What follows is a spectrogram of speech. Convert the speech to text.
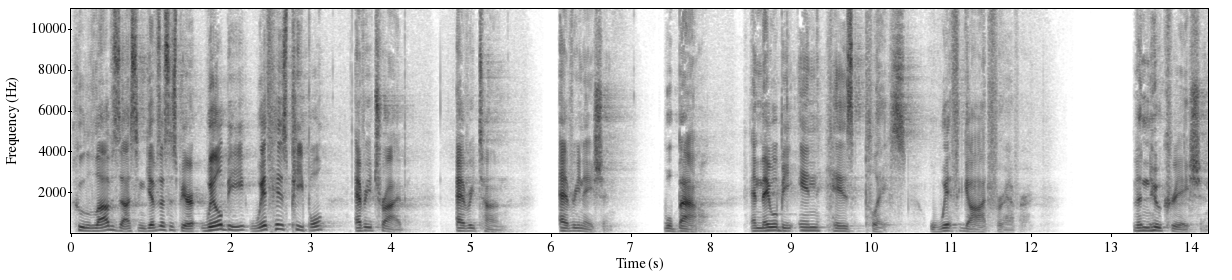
who loves us and gives us a spirit will be with his people, every tribe, every tongue, every nation will bow, and they will be in his place with God forever. The new creation.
